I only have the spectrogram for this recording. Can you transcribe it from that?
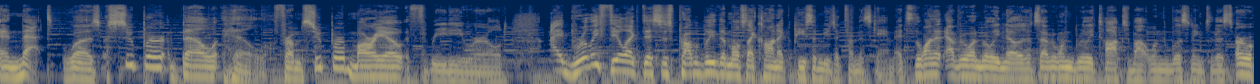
And that was Super Bell Hill from Super Mario 3D World. I really feel like this is probably the most iconic piece of music from this game. It's the one that everyone really knows. It's everyone really talks about when listening to this, or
